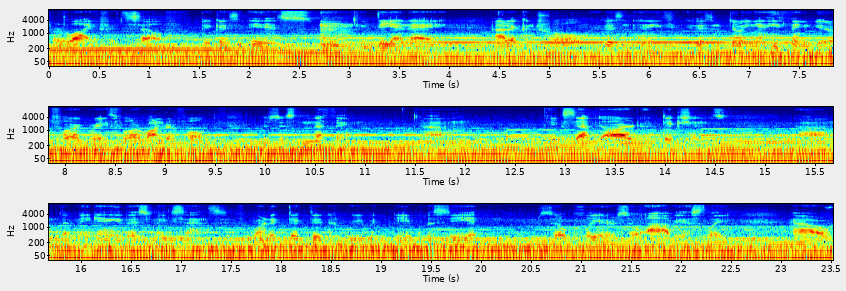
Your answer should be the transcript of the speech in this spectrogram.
for life itself, because it is DNA out of control. It isn't any, it isn't doing anything beautiful or graceful or wonderful. There's just nothing um, except our addictions um, that make any of this make sense If we weren't addicted, we would be able to see it so clear, so obviously, how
